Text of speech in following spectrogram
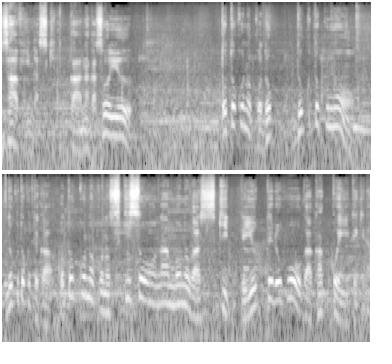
サーフィンが好きとかなんかそういう男の子ど独特の、独特っていうか男の子の好きそうなものが好きって言ってる方がかっこいい的な。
